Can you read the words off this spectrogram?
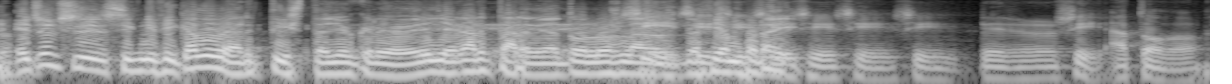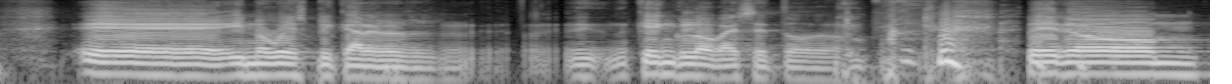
¿no? Eso es el significado de artista, yo creo, ¿eh? llegar tarde a todos los lados, Sí, sí, decían sí, por sí, ahí. Sí, sí, sí, pero sí, a todo. Eh, y no voy a explicar el, qué engloba ese todo. Pero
